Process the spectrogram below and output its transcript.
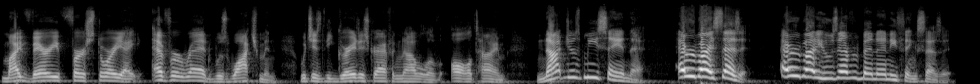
my very first story I ever read was Watchmen, which is the greatest graphic novel of all time. Not just me saying that. Everybody says it. Everybody who's ever been anything says it.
